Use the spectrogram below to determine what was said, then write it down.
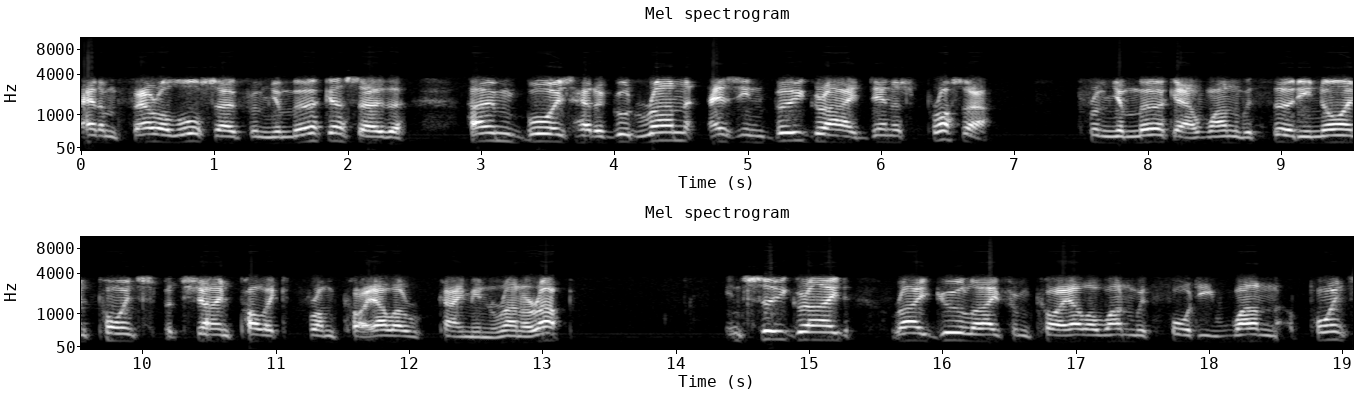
Adam Farrell, also from Numurkah. So the home boys had a good run, as in B grade. Dennis Prosser from Numurkah won with 39 points, but Shane Pollock from Kialla came in runner-up. In C grade, Ray Goulet from Kialla won with 41 points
